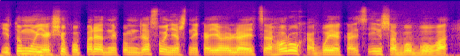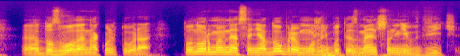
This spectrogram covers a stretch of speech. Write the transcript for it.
І тому, якщо попередником для соняшника є горох або якась інша бобова е, дозволена культура, то норми внесення добрив можуть бути зменшені вдвічі.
